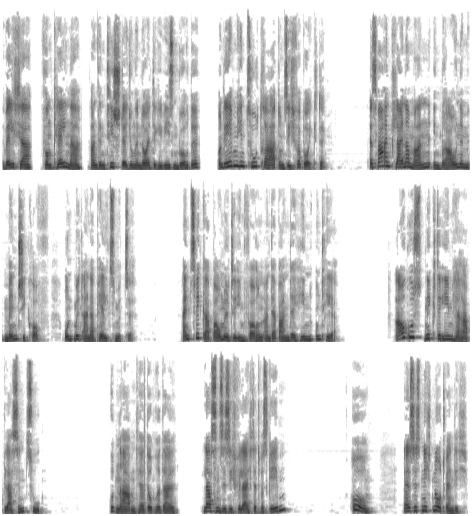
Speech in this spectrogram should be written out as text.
welcher vom Kellner an den Tisch der jungen Leute gewiesen wurde und eben hinzutrat und sich verbeugte. Es war ein kleiner Mann in braunem Menschikow und mit einer Pelzmütze. Ein Zwicker baumelte ihm vorn an der Bande hin und her. August nickte ihm herablassend zu. Guten Abend, Herr Dobredal. Lassen Sie sich vielleicht etwas geben? Oh, es ist nicht notwendig.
